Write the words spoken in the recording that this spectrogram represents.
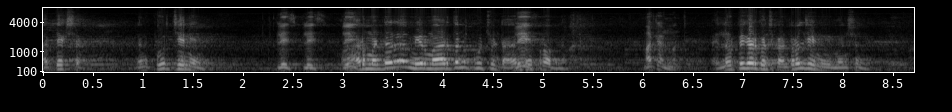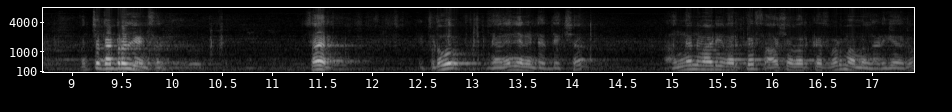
అధ్యక్ష నన్ను పూర్తి చేయనియండి. ప్లీజ్ ప్లీజ్ మాడమంటారా? మీరు మాడుతాను కూర్చుంటా నో Please. ప్రాబ్లం మాట్లాడండి మంత్రి ఎల్ఓపి గారు కొంచెం కంట్రోల్ చేయండి మీ మనుషుల్ని. కొంచెం కంట్రోల్ చేయండి సార్ సార్ ఇప్పుడు నేనేది ఏంటంటే అధ్యక్ష అంగన్వాడీ వర్కర్స్ ఆశా వర్కర్స్ కూడా మమ్మల్ని అడిగారు.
